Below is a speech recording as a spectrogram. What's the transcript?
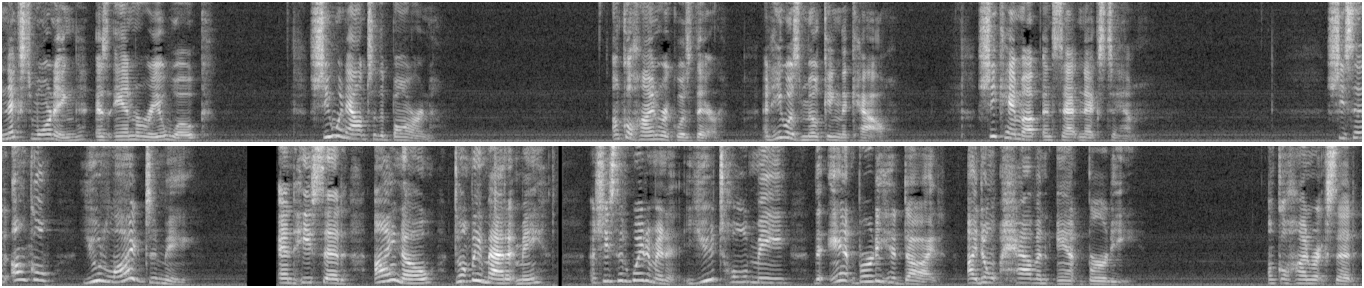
next morning, as Annemarie awoke, she went out to the barn. Uncle Henrik was there, and he was milking the cow. She came up and sat next to him. She said, Uncle, you lied to me. And he said, I know, don't be mad at me. And she said, Wait a minute, you told me that Aunt Birte had died. I don't have an Aunt Birte. Uncle Henrik said,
